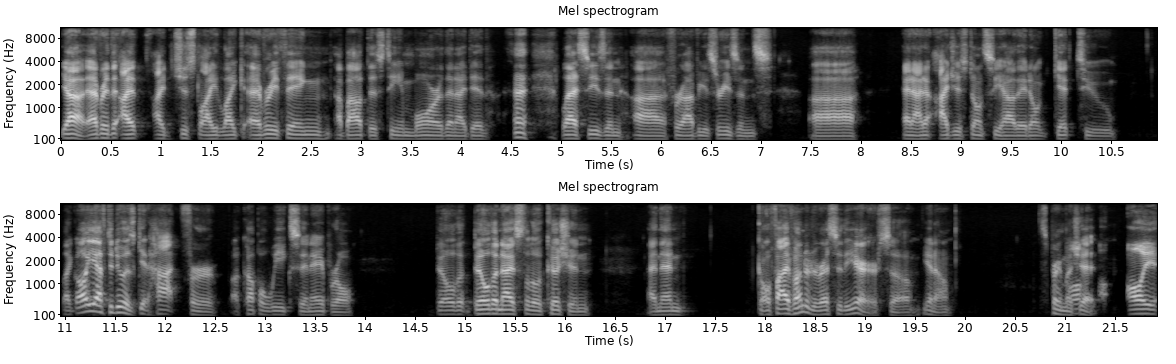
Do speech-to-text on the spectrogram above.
yeah, everything. I I just I like everything about this team more than I did last season uh, for obvious reasons. Uh, and I, I just don't see how they don't get to like all you have to do is get hot for a couple weeks in April, build build a nice little cushion, and then go 500 the rest of the year. So you know, that's pretty much Well, it. All you,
